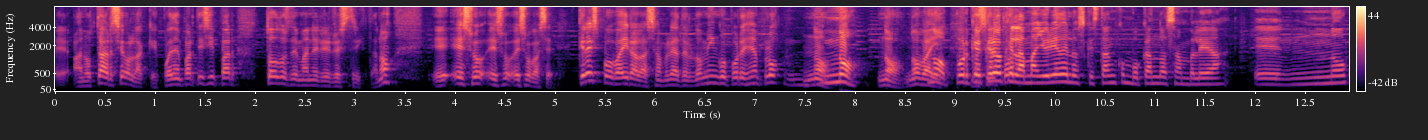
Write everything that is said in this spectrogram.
eh, anotarse o a la que pueden participar todos de manera irrestricta, ¿no? Eh, eso, eso, eso va a ser. ¿Crespo va a ir a la asamblea del domingo, por ejemplo? No. No. No, no va a ir. No, porque ¿no es creo cierto? que la mayoría de los que están convocando asamblea no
